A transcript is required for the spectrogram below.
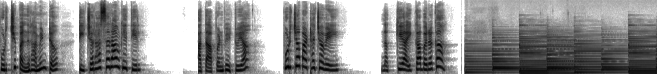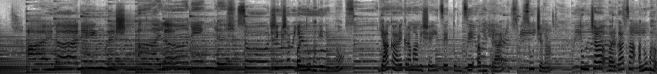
पुढची पंधरा मिनटं टीचर हा सराव घेतील. आता आपण भेटूया पुढच्या पाठाच्या वेळी. नक्की ऐका बरं का? शिक्षक बंधू. भगिनींनो या कार्यक्रमाविषयीचे तुमचे अभिप्राय सूचना तुमच्या वर्गाचा अनुभव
